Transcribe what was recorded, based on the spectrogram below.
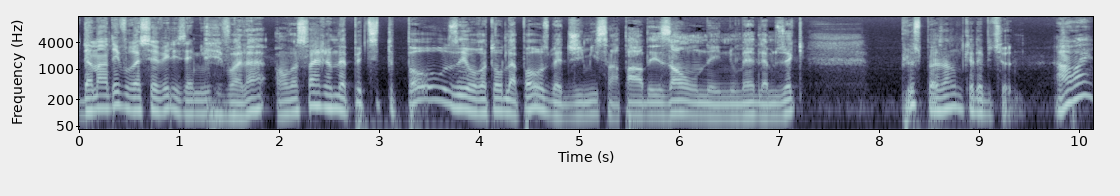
Demandez, vous recevez, les amis. Et voilà, on va se faire une petite pause et au retour de la pause, ben, Jimmy s'empare des ondes et nous met de la musique plus pesante que d'habitude. Ah ouais?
